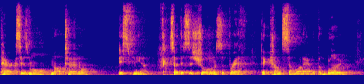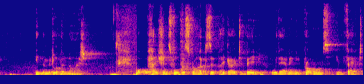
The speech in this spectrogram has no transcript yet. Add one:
Paroxysmal nocturnal dyspnea. So, this is shortness of breath that comes somewhat out of the blue in the middle of the night. What patients will describe is that they go to bed without any problems. In fact,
